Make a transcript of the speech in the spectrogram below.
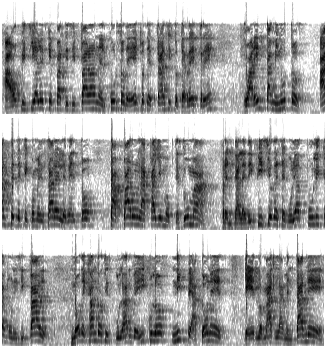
a oficiales que participaron en el curso de hechos de tránsito terrestre, 40 minutos antes de que comenzara el evento, taparon la calle Moctezuma frente al edificio de seguridad pública municipal, no dejando circular vehículos ni peatones, que es lo más lamentable.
